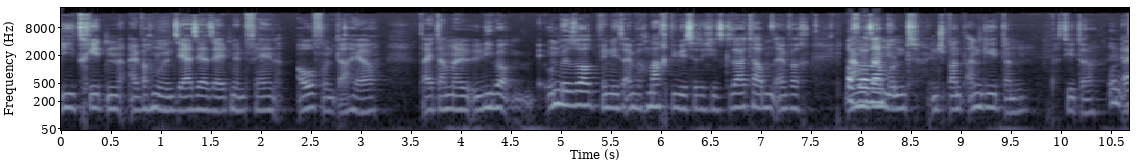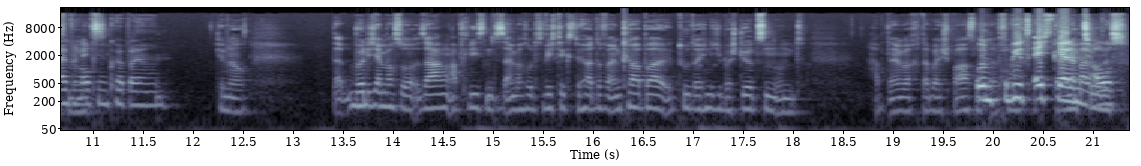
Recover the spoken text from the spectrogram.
die treten einfach nur in sehr, sehr seltenen Fällen auf und daher seid da mal lieber unbesorgt, wenn ihr es einfach macht, wie wir es euch jetzt gesagt haben und einfach Auf langsam und entspannt angeht, dann passiert da Und einfach auf nichts. den Körper hören. Genau. Da würde ich einfach so sagen, abschließend ist einfach so das Wichtigste. Hört auf euren Körper, tut euch nicht überstürzen und habt einfach dabei Spaß. Und probiert es echt gerne mal aus.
